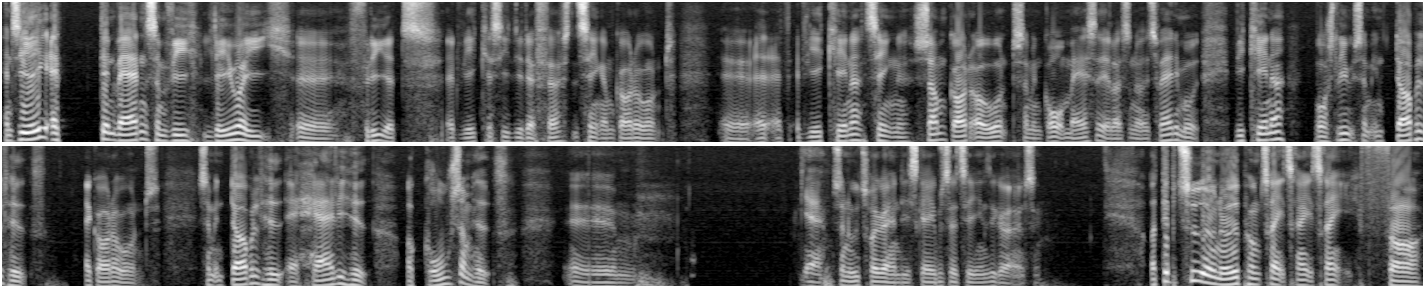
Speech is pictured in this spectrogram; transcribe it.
Han siger ikke, at den verden, som vi lever i, øh, fordi at, at vi ikke kan sige de der første ting om godt og ondt, øh, at, at vi ikke kender tingene som godt og ondt, som en grå masse eller sådan noget. Tværtimod, vi kender vores liv som en dobbelthed af godt og ondt. Som en dobbelthed af herlighed og grusomhed. Øh, ja, sådan udtrykker han det i skabelse til indgørelse. Og det betyder jo noget, punkt 333, for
